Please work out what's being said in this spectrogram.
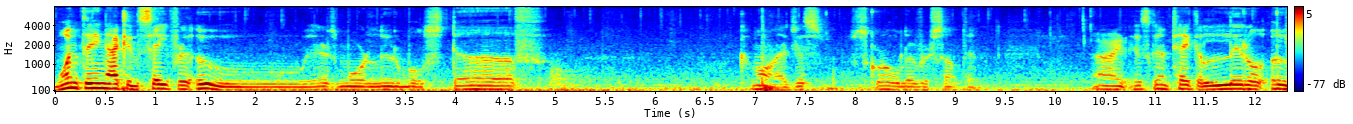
One thing I can say for... Ooh, there's more lootable stuff. Come on, I just scrolled over something. Alright, it's going to take a little... Ooh,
